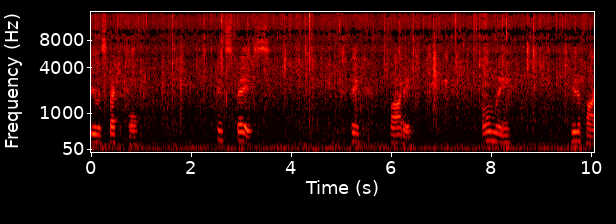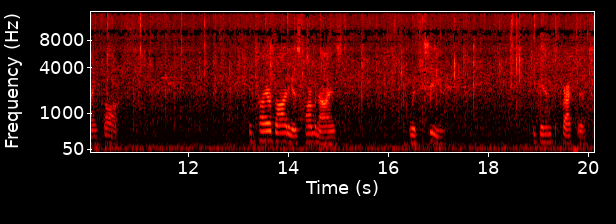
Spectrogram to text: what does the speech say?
Be respectful. Think space. Think body. Only unifying thoughts. Entire body is harmonized with chi. Begin to practice.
